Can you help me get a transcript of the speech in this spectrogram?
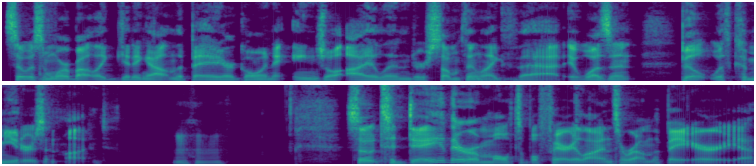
So it was more about like getting out in the bay or going to Angel Island or something like that. It wasn't built with commuters in mind. hmm So today there are multiple ferry lines around the Bay Area.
